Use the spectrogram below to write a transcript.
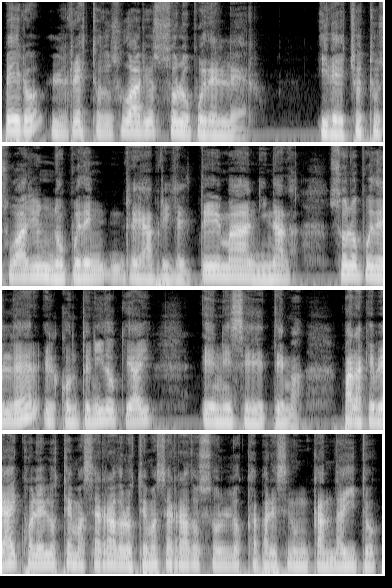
pero el resto de usuarios solo pueden leer. Y de hecho estos usuarios no pueden reabrir el tema ni nada. Solo pueden leer el contenido que hay en ese tema. Para que veáis cuáles son los temas cerrados. Los temas cerrados son los que aparecen un candadito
